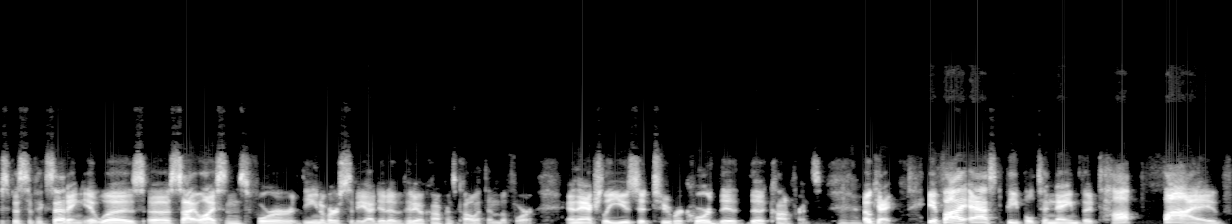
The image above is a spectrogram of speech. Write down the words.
specific setting. It was a site license for the university. I did a video conference call with them before, and they actually used it to record the the conference. Mm-hmm. Okay, if I asked people to name the top five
